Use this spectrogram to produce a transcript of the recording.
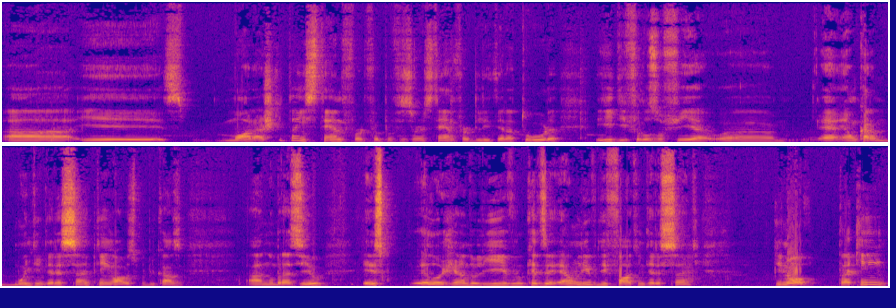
Uh, e mora, acho que está em Stanford, foi professor em Stanford de literatura e de filosofia. Uh, é, é, um cara muito interessante, tem obras publicadas no Brasil. Eles elogiando o livro, quer dizer, é um livro de fato interessante. De novo, para quem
